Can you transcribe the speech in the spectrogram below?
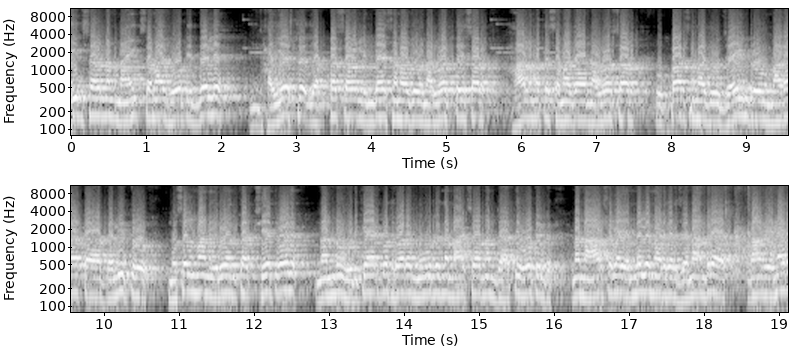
ಐದು ಸಾವಿರ ನಮ್ಮ ನಾಯಕ ಸಮಾಜ ಓಟ್ ಇದ್ದಲ್ಲಿ ಹೈಯೆಸ್ಟ್ ಎಪ್ಪತ್ತು ಸಾವಿರ ಲಿಂಗಾಯತ ಸಮಾಜ, ನಲ್ವತ್ತೈದು ಸಾವಿರ ಹಾಲಮತ ಸಮಾಜ, ನಲ್ವತ್ತು ಸಾವಿರ ಉಪ್ಪಾರ ಸಮಾಜ ಜೈನರು, ಮರಾಠ, ದಲಿತರು, ಮುಸಲ್ಮಾನ್ ಇರುವಂತ ಕ್ಷೇತ್ರ ನನ್ನ ಹುಡುಕಾಡ್ಕೊತ ಹೊರ ಮೂರರಿಂದ ನಾಲ್ಕು ಸಾವಿರ ನಮ್ಮ ಜಾತಿ ಓಟ್ ಇಲ್ರಿ. ನನ್ನ ಆರು ಸಲ ಎಂ ಎಲ್ ಎ ಮಾಡಿದಾರೆ ಜನ ಅಂದ್ರೆ ನಾವು ಏನಾರ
